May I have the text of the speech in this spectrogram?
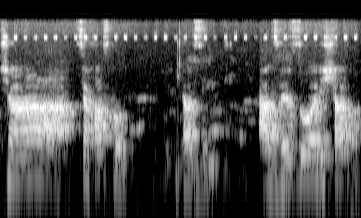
já se afastou. Então, assim, às vezes o orixá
